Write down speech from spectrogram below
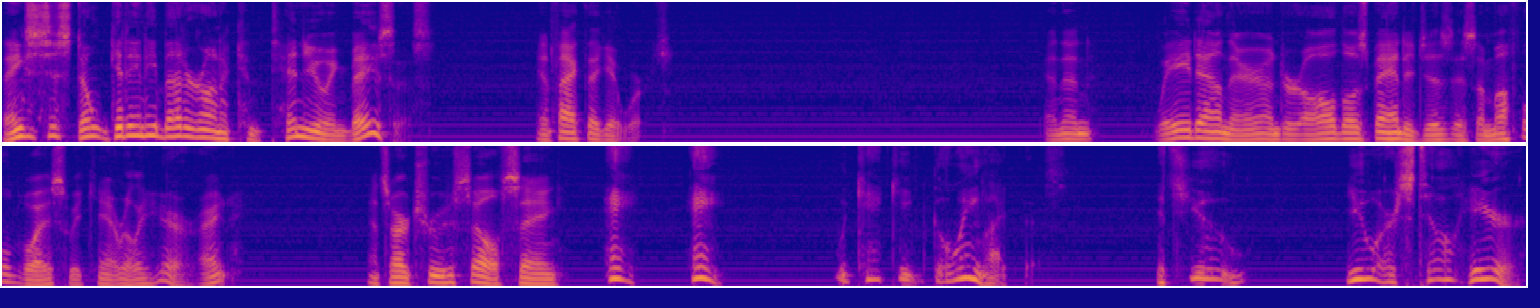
Things just don't get any better on a continuing basis. In fact, they get worse. And then way down there under all those bandages is a muffled voice we can't really hear, right? It's our true self saying, Hey, hey, we can't keep going like this. It's you. You are still here.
